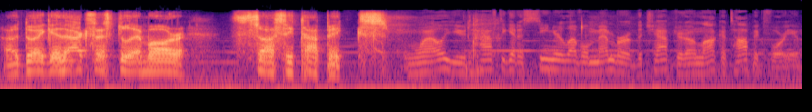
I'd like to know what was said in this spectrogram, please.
How do I get access to the more saucy topics? Well, you'd have to get a senior level member of the chapter to unlock a topic for you.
